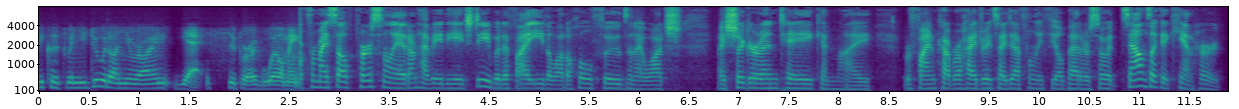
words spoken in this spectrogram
because when you do it on your own, yeah, it's super overwhelming. For myself personally, I don't have ADHD, but if I eat a lot of whole foods and I watch my sugar intake and my refined carbohydrates, I definitely feel better. So it sounds like it can't hurt.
